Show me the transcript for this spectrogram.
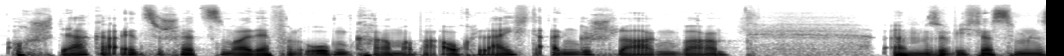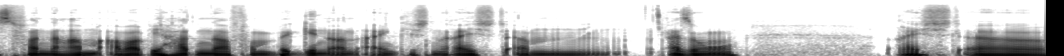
auch stärker einzuschätzen war, der von oben kam, aber auch leicht angeschlagen war. Ähm, so wie ich das zumindest vernahm. Aber wir hatten da von Beginn an eigentlich ein recht, ähm, also recht äh,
